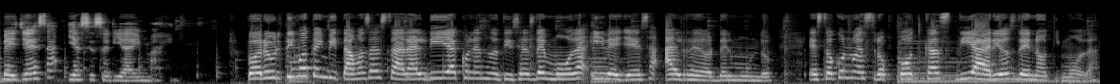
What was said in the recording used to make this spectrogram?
belleza y asesoría de imagen. Por último, te invitamos a estar al día con las noticias de moda y belleza alrededor del mundo. Esto con nuestro podcast diarios de Notimoda.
